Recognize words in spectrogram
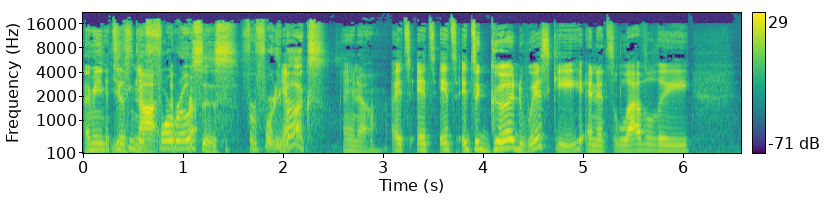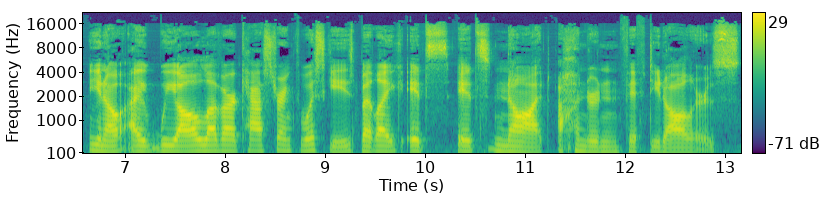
I mean, it's you can get four roses for forty yeah, bucks. I know it's it's it's it's a good whiskey and it's lovely. You know, I we all love our cask strength whiskeys, but like it's it's not hundred and fifty dollars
